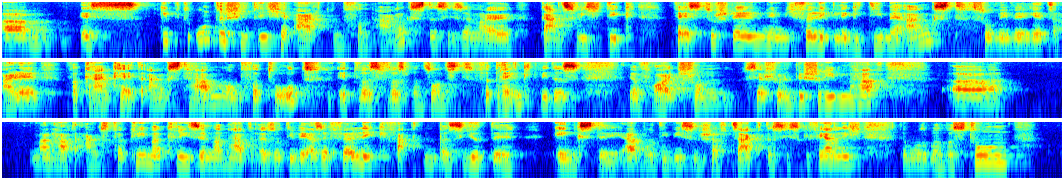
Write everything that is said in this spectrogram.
Ähm, es gibt unterschiedliche Arten von Angst. Das ist einmal ganz wichtig festzustellen, nämlich völlig legitime Angst, so wie wir jetzt alle vor Krankheit Angst haben und vor Tod, etwas, was man sonst verdrängt, wie das ja Freud schon sehr schön beschrieben hat. Äh, man hat Angst vor Klimakrise, man hat also diverse völlig faktenbasierte Ängste, ja, wo die Wissenschaft sagt, das ist gefährlich, da muss man was tun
